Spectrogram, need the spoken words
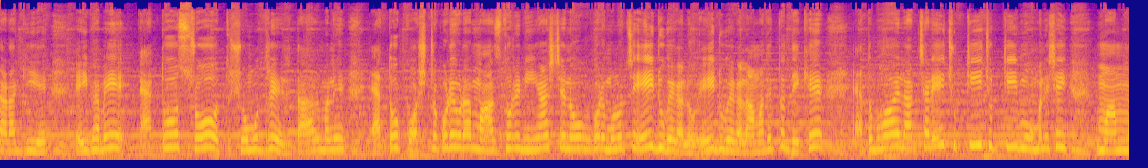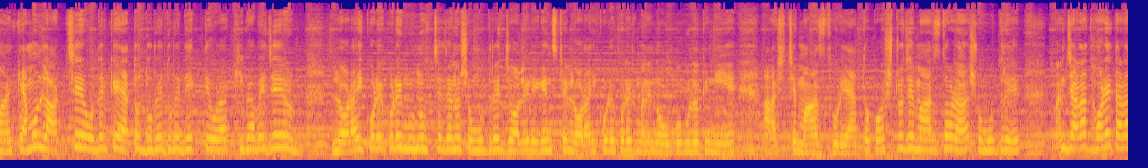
তারা গিয়ে। এইভাবে এত স্রোত সমুদ্রের, তার মানে এত কষ্ট করে ওরা মাছ ধরে নিয়ে আসছে নৌকো করে, মনে হচ্ছে এই ডুবে গেল, এই ডুবে গেল। আমাদের তো দেখে এত ভয় লাগছে, আর এই ছুট্টি ছুট্টি মানে সেই কেমন লাগছে ওদেরকে এত দূরে দূরে দেখতে, ওরা কীভাবে যে লড়াই করে করে মনে হচ্ছে যেন সমুদ্রের জলের এগেনস্টে লড়াই করে করে মানে নৌকোগুলোকে নিয়ে আসছে মাছ ধরে। এত কষ্ট যে মাছ ধরা সমুদ্রে মানে যারা ধরে তারা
